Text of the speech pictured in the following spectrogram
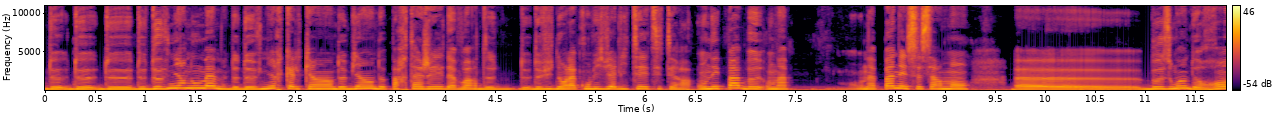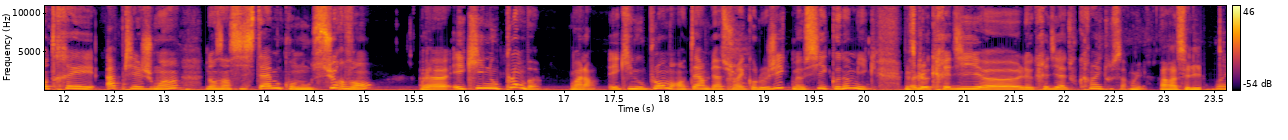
de, de, de, de devenir nous-mêmes, de devenir quelqu'un de bien, de partager, d'avoir de, vivre dans la convivialité, etc. On n'est pas, on a, on n'a pas nécessairement euh, besoin de rentrer à pieds joints dans un système qu'on nous survend euh, et qui nous plombe. Voilà, et qui nous plombe en termes bien sûr écologiques, mais aussi économiques. Est-ce Euh, que- Le crédit, euh, le crédit à tout craint et tout ça. Oui. Araceli. Oui,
